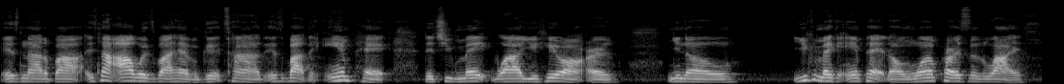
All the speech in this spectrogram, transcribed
It's not about. It's not always about having good times. It's about the impact that you make while you're here on Earth. You know, you can make an impact on one person's life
